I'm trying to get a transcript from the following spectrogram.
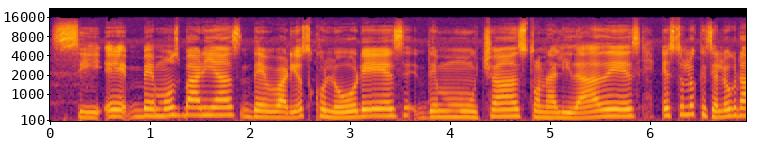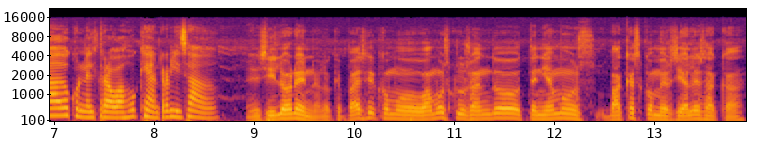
Sí, eh, vemos varias de varios colores, de muchas tonalidades. ¿Esto es lo que se ha logrado con el trabajo que han realizado? Eh, sí, Lorena, lo que pasa es que como vamos cruzando, teníamos vacas comerciales acá,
